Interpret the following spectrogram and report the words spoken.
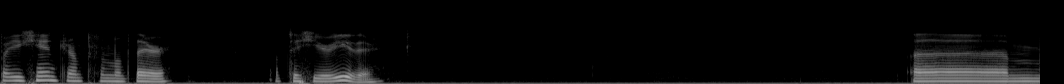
but you can't jump from up there up to here either. Um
